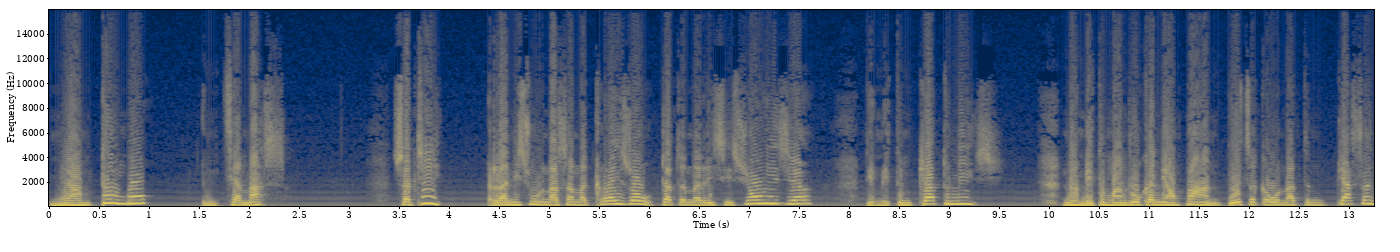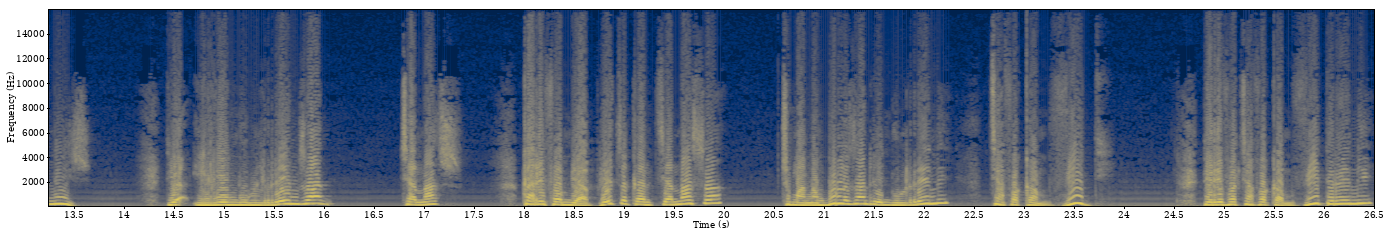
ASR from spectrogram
mihamitombo, ny tsy an'asa. Satria raha nisy orinasa anankiray izao tratrana recession izy an, dia mety mikatona izy, na mety mandroaka ny ampahany betsaka ao anatin'ny mpiasany izy. Dia ireny olona ireny izany tsy an'asa. Ka rehefa mihabetsaka ny tsy an'asa, Tsy manam-bola zany reny olo reny, tsy afaka mividy. De rehefa tsy afaka mividy reny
